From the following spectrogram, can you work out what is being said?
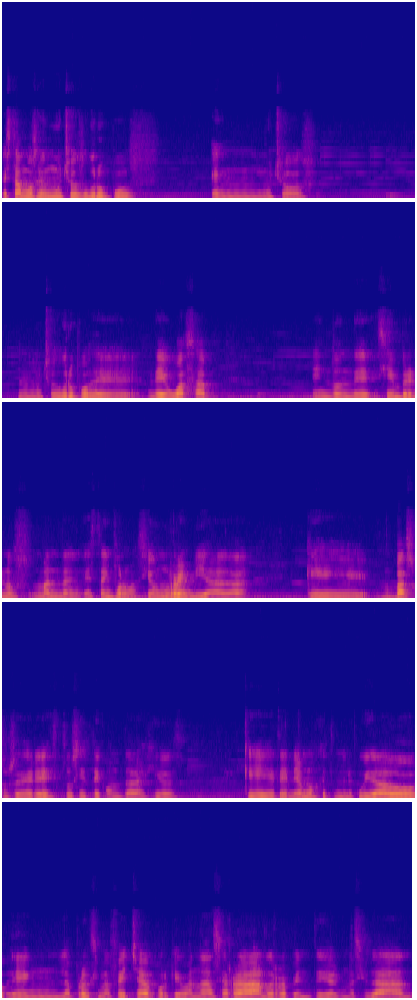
Estamos en muchos grupos, en muchos, en muchos grupos de, de WhatsApp en donde siempre nos mandan esta información reenviada, que va a suceder esto si te contagias, que tenemos que tener cuidado en la próxima fecha porque van a cerrar de repente alguna ciudad,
